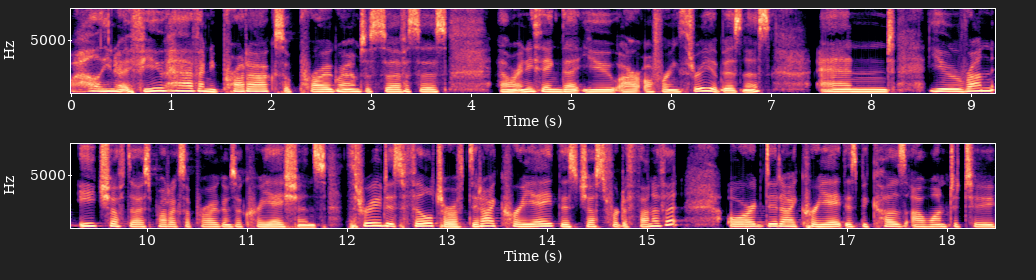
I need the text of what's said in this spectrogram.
Well, you know, if you have any products or programs or services or anything that you are offering through your business and you run each of those products or programs or creations through this filter of did I create this just for the fun of it? Or did I create this because I wanted to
